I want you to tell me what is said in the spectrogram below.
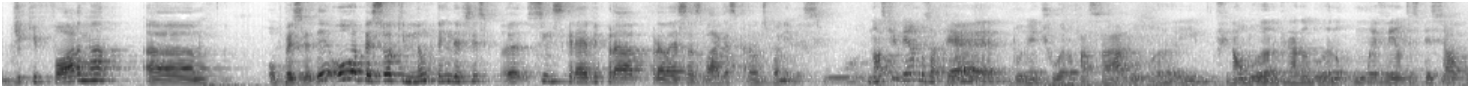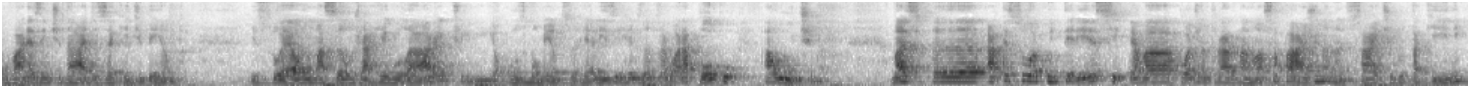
de que forma uh, o PCD ou a pessoa que não tem deficiência uh, se inscreve para essas vagas que estão disponíveis? Nós tivemos até durante o ano passado uh, e no final do ano, virada do ano, um evento especial com várias entidades aqui de Bento. Isso é uma ação já regular, a gente em alguns momentos realiza e realizamos agora há pouco a última. Mas uh, a pessoa com interesse, ela pode entrar na nossa página, no site do Taquini.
